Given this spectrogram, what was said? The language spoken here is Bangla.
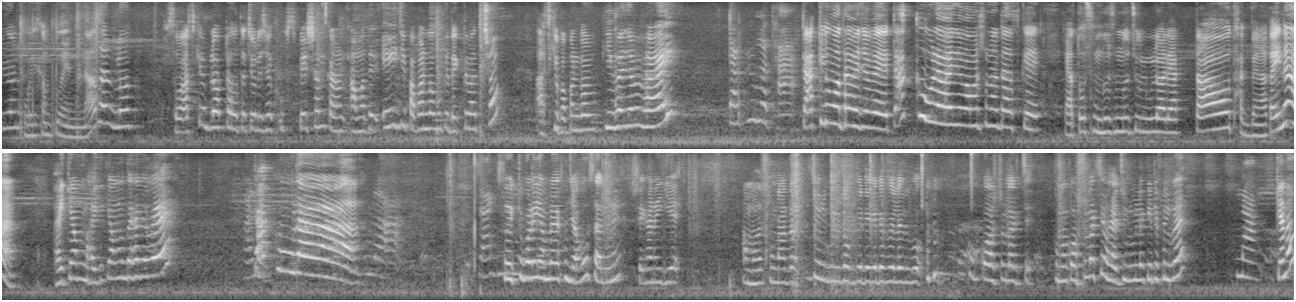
Welcome to another blog so আজকের ব্লগটা হতে চলেছে খুব স্পেশাল কারণ আমাদের এই যে পাপান বাবুকে দেখতে পাচ্ছ আজকে পাপান বাবু কি হয়ে যাবে ভাই? টাকলু মাথা। হয়ে যাবে টাক্কু উড়ে হয়ে যাবে আমার সোনাটা আজকে। এত সুন্দর সুন্দর চুলগুলো আর একটাও থাকবে না তাই না? ভাই কেমন ভাইকে কেমন দেখা যাবে? টাক্কু সো একটু পরেই আমরা এখন যাব স্যালুনে সেখানে গিয়ে আমার সোনাটা চুলগুলো সব কেটে কেটে ফেলে দেবো। কষ্ট লাগছে। তোমার কষ্ট লাগছে? ভাই চুলগুলো কেটে ফেলবে? না। কেন?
